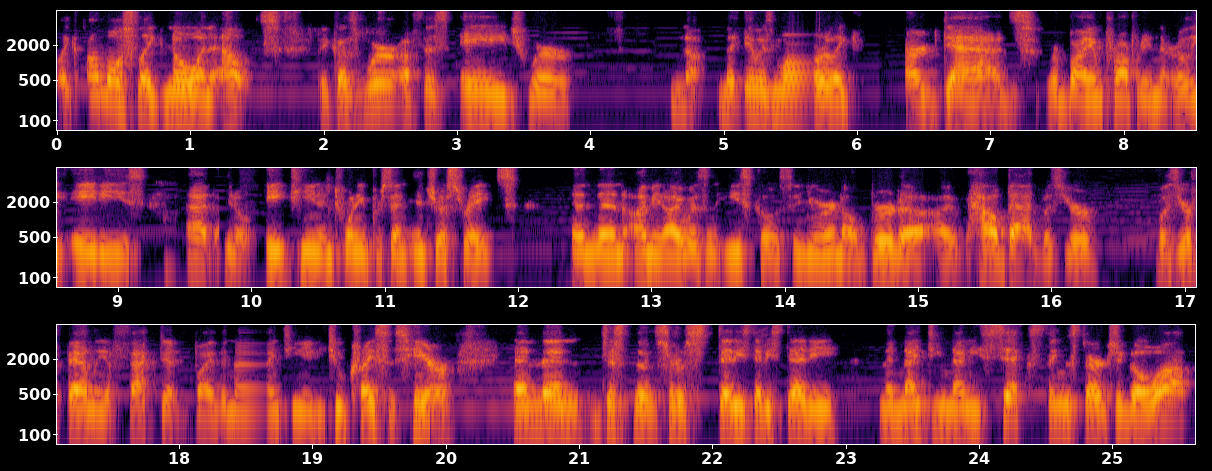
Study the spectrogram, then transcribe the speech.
like almost like no one else because we're of this age where not it was more like our dads were buying property in the early 80s at you know 18 and 20 percent interest rates and then i mean i was in the east coast and you were in alberta I, how bad was your was your family affected by the 1982 crisis here and then just the sort of steady steady steady and then 1996 things started to go up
